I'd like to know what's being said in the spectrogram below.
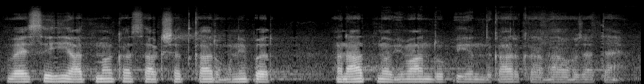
वैसे ही आत्मा का साक्षात्कार होने पर अनात्म अभिमान रूपी अंधकार का अभाव हो जाता है।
